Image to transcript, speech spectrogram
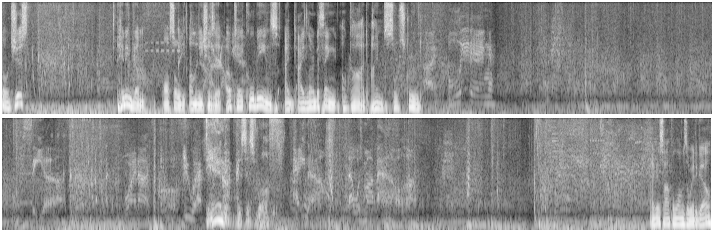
So just hitting them also unleashes it. Okay, cool beans. I, I learned a thing. Oh god, I'm so screwed. Bleeding. See ya. Why not? You have to Damn it, this is rough. Hey now, that was my pal. I guess Hopalong is the way to go.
